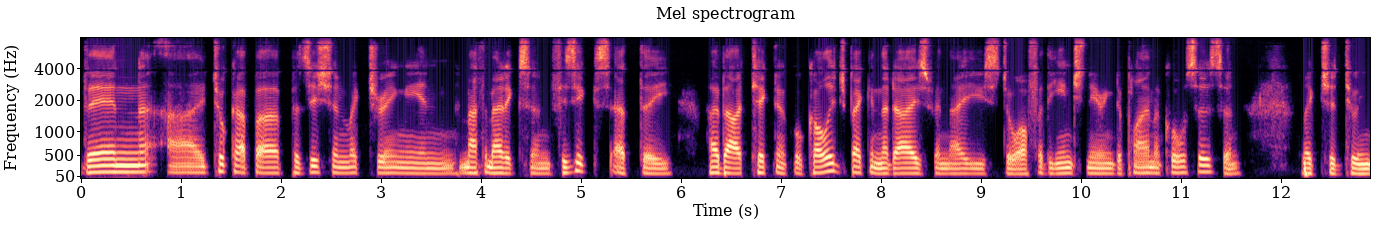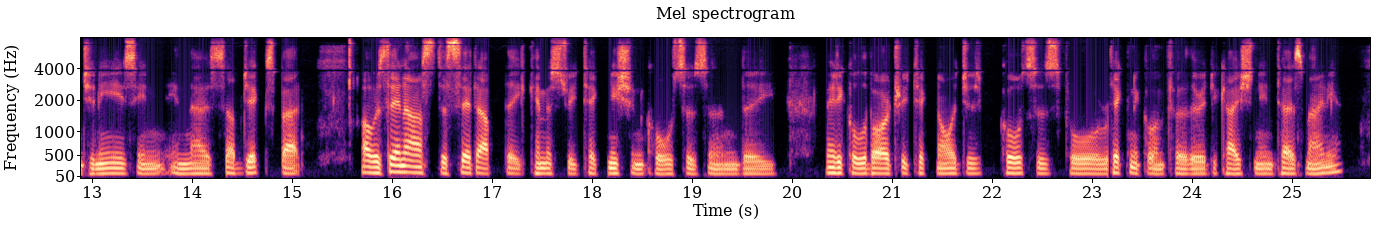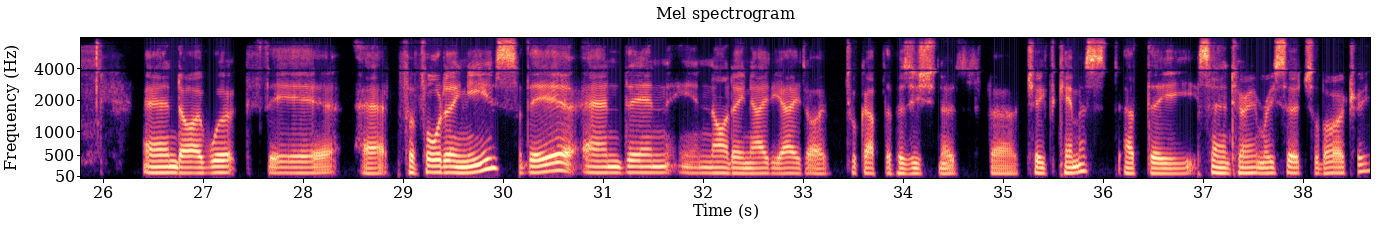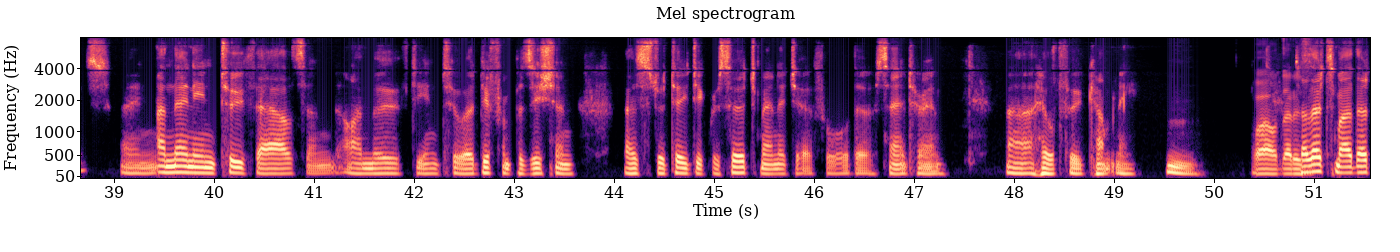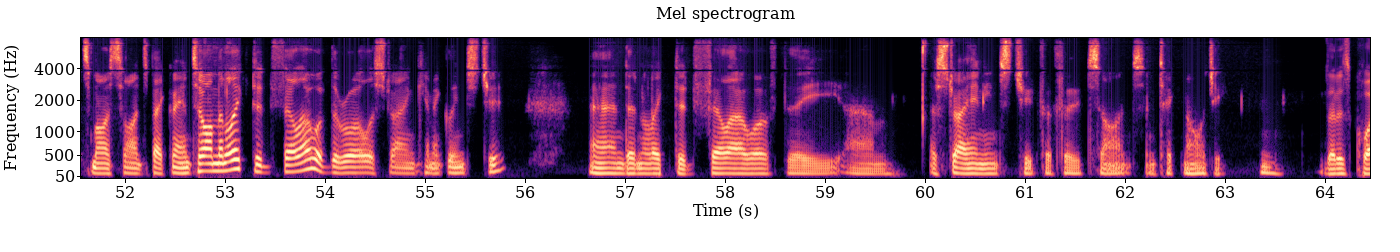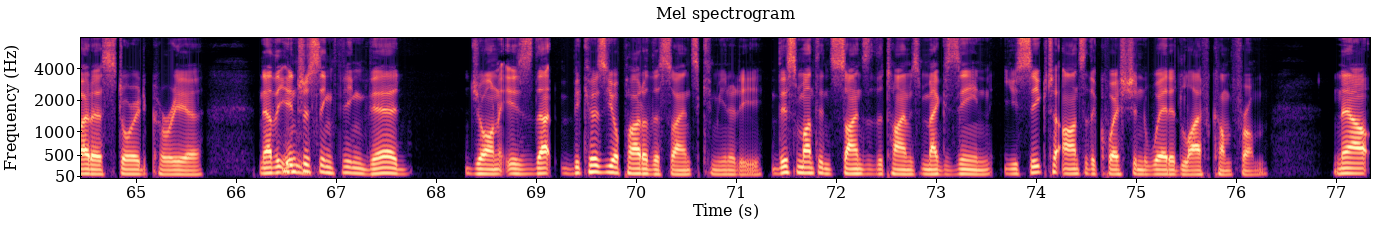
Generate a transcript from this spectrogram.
Then I took up a position lecturing in mathematics and physics at the Hobart Technical College back in the days when they used to offer the engineering diploma courses and lectured to engineers in, in those subjects. But I was then asked to set up the chemistry technician courses and the medical laboratory technology courses for technical and further education in Tasmania and I worked there at, for 14 years there. And then in 1988, I took up the position as uh, chief chemist at the Sanitarium Research Laboratories. And, and then in 2000, I moved into a different position as strategic research manager for the Sanitarium uh, Health Food Company. Hmm. Wow, that is so. That's my that's my science background. So I'm an elected fellow of the Royal Australian Chemical Institute, and an elected fellow of the um, Australian Institute for Food Science and Technology. Hmm. That is quite a storied career. Now, the mm. interesting thing there, John, is that because you're part of the science community, this month in Signs of the Times magazine, you seek to answer the question, Where did life come from? Now,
